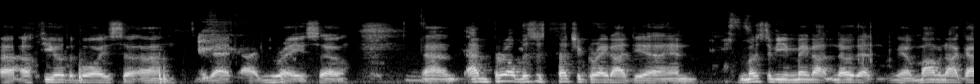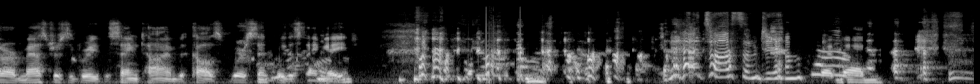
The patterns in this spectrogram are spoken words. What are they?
a few of the boys. Um, that uh, you raised. So um, I'm thrilled. This is such a great idea, and most of you may not know that you know mom and I got our master's degree at the same time because we're essentially the same oh. age. That's awesome, Jim. And, um,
